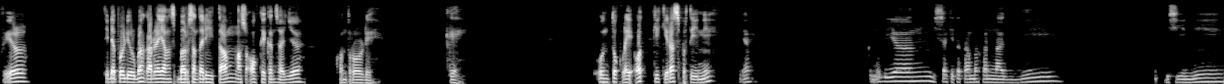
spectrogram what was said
fill, tidak perlu dirubah karena yang barusan tadi hitam, langsung oke kan saja. Ctrl D. Oke. Untuk layout kira-kira seperti ini, ya. Kemudian bisa kita tambahkan lagi di sini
